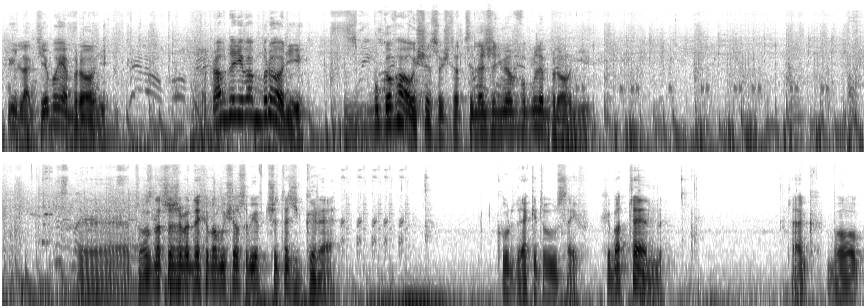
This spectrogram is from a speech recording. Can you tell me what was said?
Chwila, gdzie moja broń? Naprawdę nie mam broni. Zbugowało się coś na tyle, że nie mam w ogóle broni. To oznacza, że będę chyba musiał sobie wczytać grę. Kurde, jaki to był save? Chyba ten. Tak, bo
